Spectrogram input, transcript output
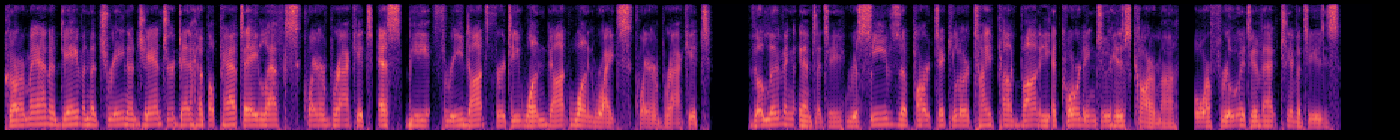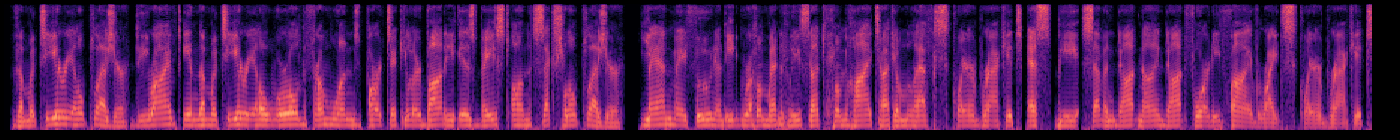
Karmana Devana Trina Jantar Dehapapate left square bracket SB 3.31.1 right square bracket. The living entity receives a particular type of body according to his karma, or fruitive activities. The material pleasure derived in the material world from one's particular body is based on sexual pleasure. Yan me funadigraham sukham high tukam left square bracket SB 7.9.45 right square bracket.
